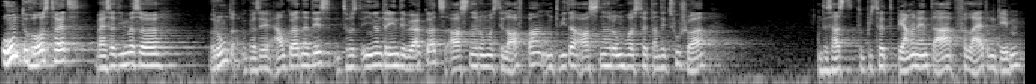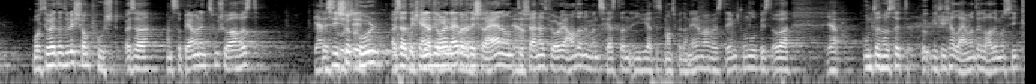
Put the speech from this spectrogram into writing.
und du hast halt, weil es halt immer so rund quasi angeordnet ist, du hast innen drin die Workouts, außen herum hast du die Laufbahn und wieder außen herum hast du halt dann die Zuschauer. Und das heißt, du bist halt permanent auch von Leuten umgeben, was dich halt natürlich schon pusht. Also, wenn du permanent Zuschauer hast, Ja, das, ist schon cool. das Also, die kennen die alle nicht, aber die schreien und Ja. die schreien halt für alle anderen. Ich meine, zuerst dann, ich höre das manchmal dann nicht mehr, weil du im Tunnel bist, aber Ja. und dann hast du halt wirklich eine leimende, laute Musik.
